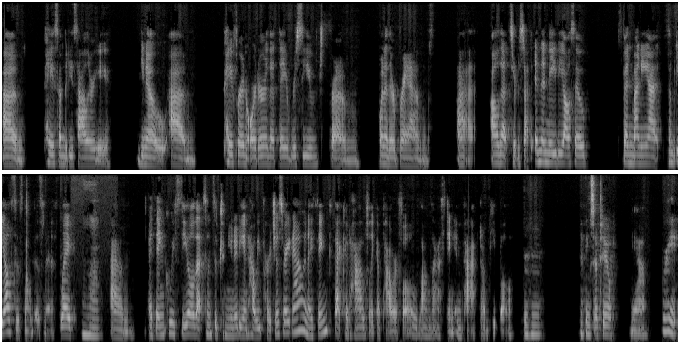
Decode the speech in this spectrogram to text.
um, pay somebody's salary you know um, pay for an order that they received from one of their brands uh, all that sort of stuff. And then maybe also spend money at somebody else's small business. Like, Mm-hmm. um, I think we feel that sense of community in how we purchase right now. And I think that could have like a powerful, long lasting impact on people. Mm-hmm. I think so too. Yeah. Great.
